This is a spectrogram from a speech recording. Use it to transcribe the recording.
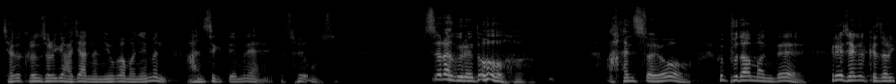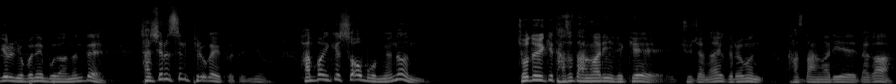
제가 그런 설교 하지 않는 이유가 뭐냐면 안 쓰기 때문에 그 소용없어. 쓰라 그래도 안 써요. 그 부담한데. 그래서 제가 그 설교를 이번에 못 왔는데 사실은 쓸 필요가 있거든요. 한번 이렇게 써 보면은 저도 이렇게 다섯 항아리 이렇게 주잖아요. 그러면 다섯 항아리에다가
